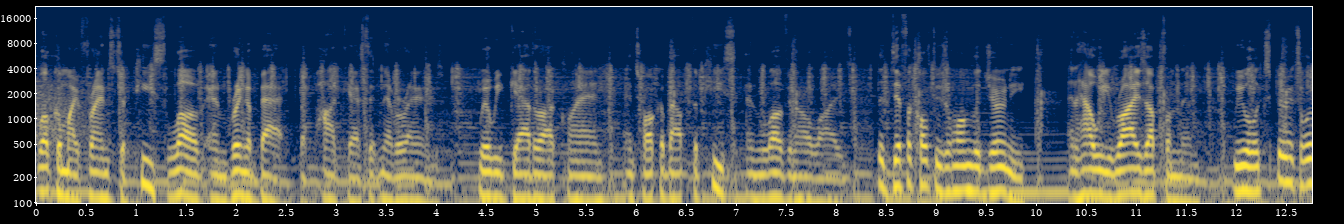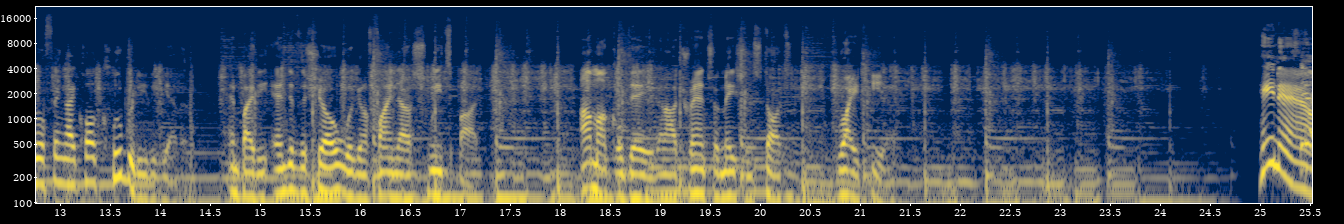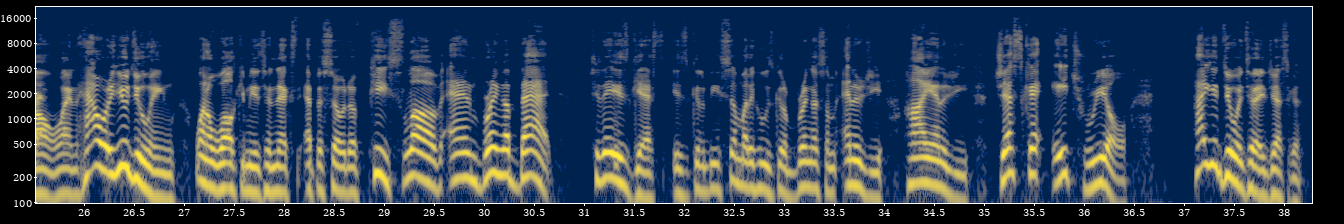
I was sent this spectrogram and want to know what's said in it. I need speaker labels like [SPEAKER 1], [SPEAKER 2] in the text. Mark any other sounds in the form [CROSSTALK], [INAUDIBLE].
[SPEAKER 1] Welcome, my friends, to Peace, Love, and Bring a Bat, the podcast that never ends, where we gather our clan and talk about the peace and love in our lives, the difficulties along the journey, and how we rise up from them. We will experience a little thing I call Kluberty together, and by the end of the show, we're going to find our sweet spot. I'm Uncle Dave, and our transformation starts right here. Hey now, and how are you doing? Want to welcome you to the next episode of Peace, Love, and Bring a Bat. Today's guest is going to be somebody who's going to bring us some energy, high energy. Jessica H. Reel. How you doing today, Jessica?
